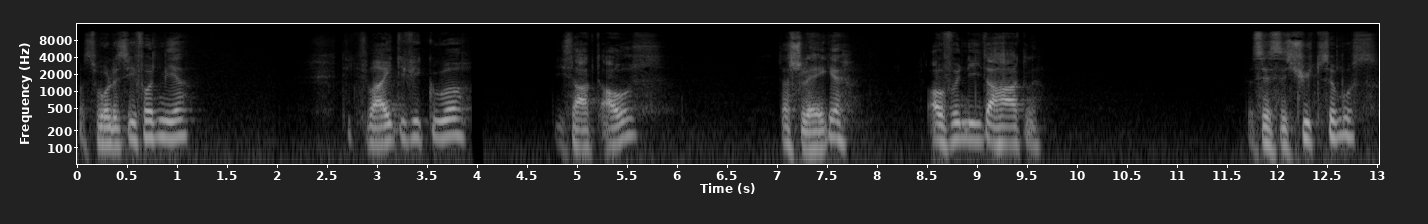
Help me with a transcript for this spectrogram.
Was wollen sie von mir? Die zweite Figur, die sagt aus, dass Schläge auf und niederhakeln, dass es sich schützen muss.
